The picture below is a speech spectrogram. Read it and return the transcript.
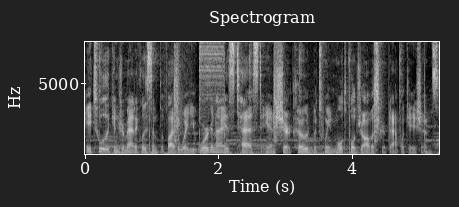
a tool that can dramatically simplify the way you organize, test, and share code between multiple JavaScript applications.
